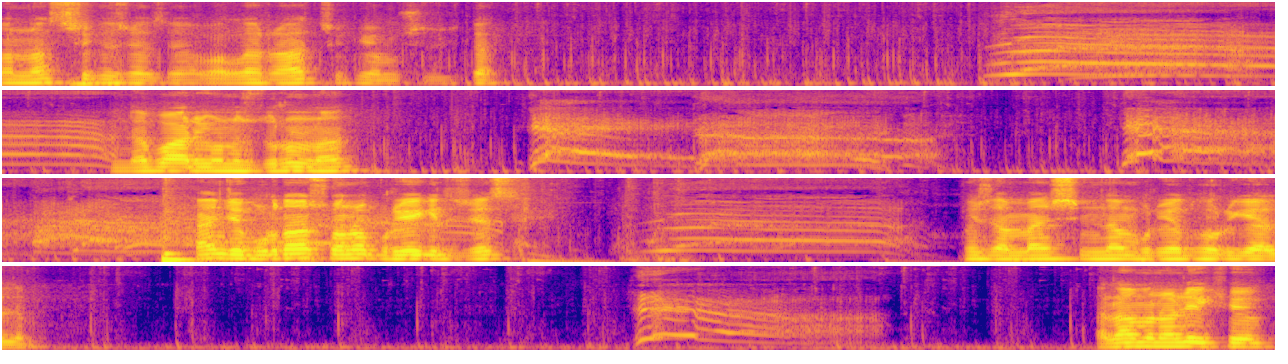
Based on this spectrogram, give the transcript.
Lan nasıl çıkacağız ya? Vallahi rahat çıkıyormuşuz güzel. Ne bağırıyorsunuz durun lan. Bence buradan sonra buraya gideceğiz. O yüzden ben şimdiden buraya doğru geldim. Selamun aleyküm.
